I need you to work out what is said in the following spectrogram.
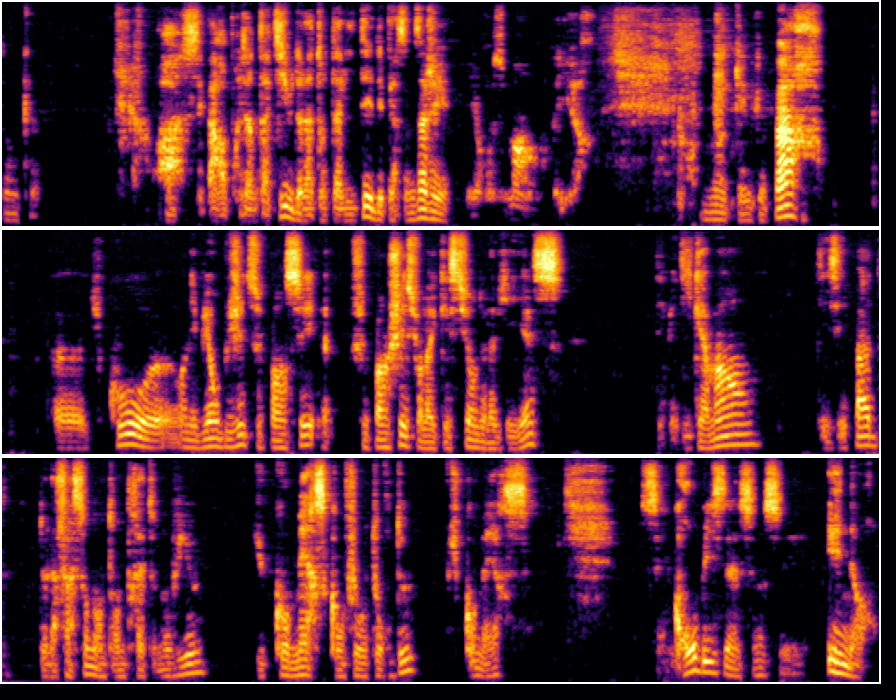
donc ah, c'est pas représentatif de la totalité des personnes âgées. heureusement, d'ailleurs. Mais quelque part, euh, du coup, euh, on est bien obligé de se penser, se pencher sur la question de la vieillesse, des médicaments, des EHPAD, de la façon dont on traite nos vieux, du commerce qu'on fait autour d'eux, du commerce. C'est un gros business, hein, c'est énorme.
